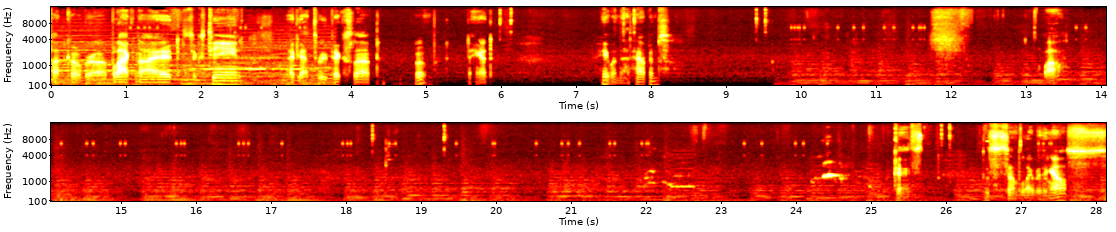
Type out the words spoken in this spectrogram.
Sun Cobra, Black Knight, 16. I've got three picks left. Oh, dang it. Hate when that happens. Wow. Okay, s- disassemble everything else.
